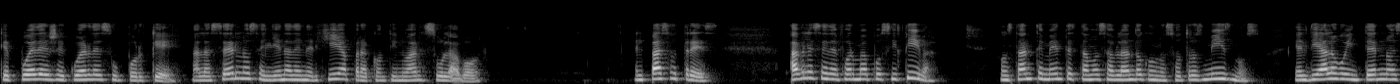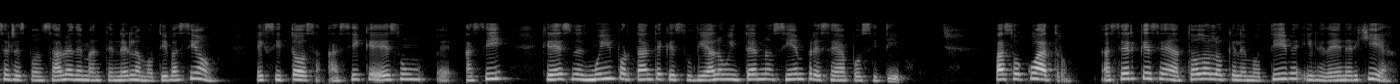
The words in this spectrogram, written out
que puede recuerde su porqué. Al hacerlo se llena de energía para continuar su labor. El paso 3. Háblese de forma positiva. Constantemente estamos hablando con nosotros mismos. El diálogo interno es el responsable de mantener la motivación exitosa, así que es un eh, así que es, es muy importante que su diálogo interno siempre sea positivo. Paso 4. Acérquese a todo lo que le motive y le dé energía.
